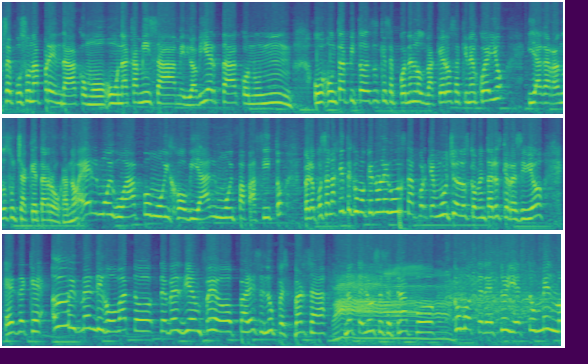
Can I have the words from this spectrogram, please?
se puso una prenda como una camisa medio abierta con un, un, trapito de esos que se ponen los vaqueros aquí en el cuello y agarrando su chaqueta roja, ¿no? Él muy guapo, muy jovial, muy papacito, pero pues a la gente como que no le gusta porque muchos de los comentarios que recibió es de que, uy, mendigo vato, te ves bien feo, pareces Lupe Esparza, no te luces el trapo, ¿cómo te destruyes tú mismo?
